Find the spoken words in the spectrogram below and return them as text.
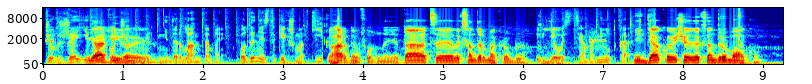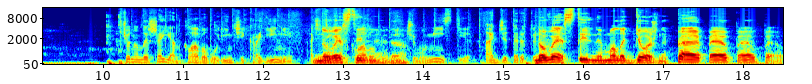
що вже є оточеними. Нідерландами. Один із таких шматків Гарне оформлення. Да, це Олександр Мак робив. є ось ця манютка, І дякуючи Олександру Маку. Що не лише є анклавом у іншій країні, а ще Нове й анклавом стильне, у да. іншому місті. Адже територія. Нове, стильне, молодежне. Пеу-пеу-пеу-пеу.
